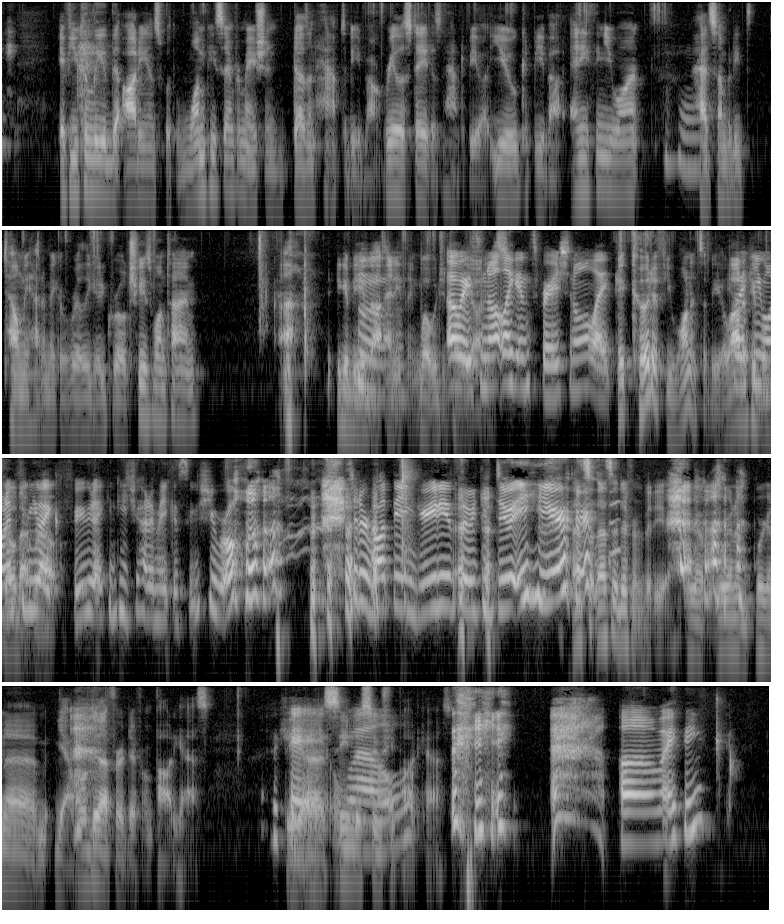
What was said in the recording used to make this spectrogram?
if you could leave the audience with one piece of information, doesn't have to be about real estate, doesn't have to be about you, could be about anything you want. Mhm. Had somebody tell me how to make a really good grilled cheese one time. it could be about Hmm. anything. What would you? Oh wait, the so not like inspirational, like It could if you want it to be. A lot like of if you people want go it to be route. like food, I can teach you how to make a sushi roll. Should have brought the ingredients so we could do it here. that's that's a different video. We're gonna, we're gonna we're gonna yeah we'll do that for a different podcast. Okay. The uh, Seen to Sushi podcast. um, I think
